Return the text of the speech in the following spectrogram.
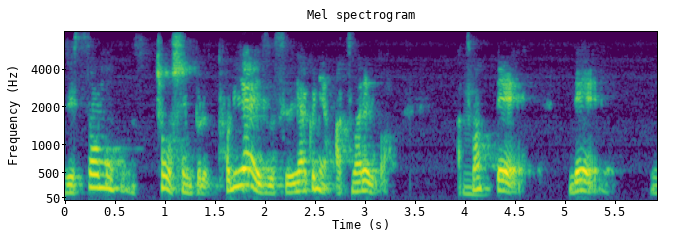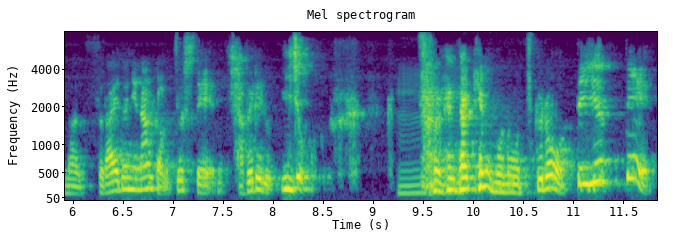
実装も超シンプル。とりあえず数百人集まれると。集まって、うん、で、まあ、スライドに何か映して喋れる以上、それだけのものを作ろうって言って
